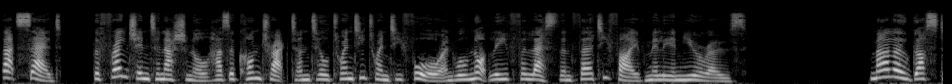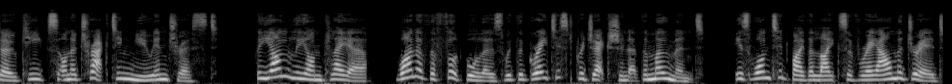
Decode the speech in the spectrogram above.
That said, the French international has a contract until 2024 and will not leave for less than 35 million euros. Malo Gusto keeps on attracting new interest. The young Lyon player, one of the footballers with the greatest projection at the moment, is wanted by the likes of Real Madrid,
